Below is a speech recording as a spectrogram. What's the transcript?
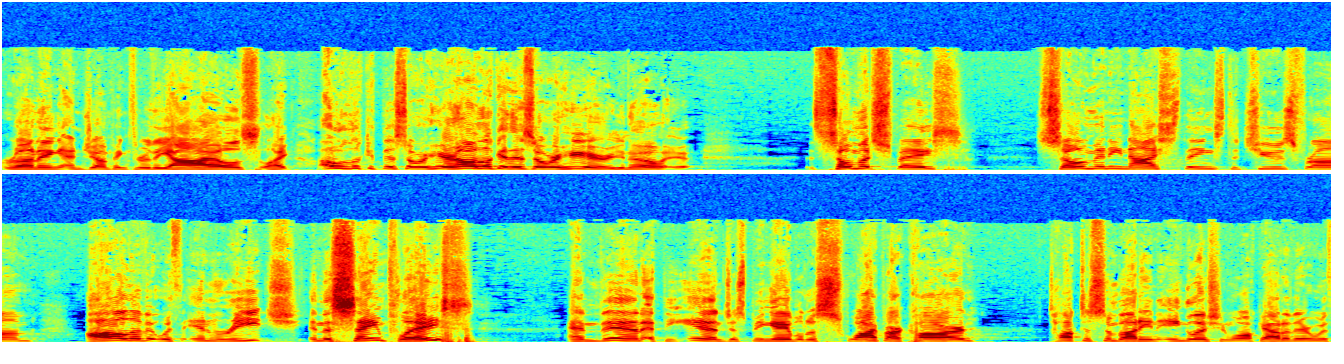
running and jumping through the aisles, like, oh, look at this over here, oh, look at this over here, you know? So much space, so many nice things to choose from, all of it within reach in the same place. And then at the end, just being able to swipe our card, talk to somebody in English, and walk out of there with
